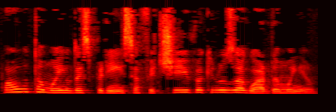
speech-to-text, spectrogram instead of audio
qual o tamanho da experiência afetiva que nos aguarda amanhã.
